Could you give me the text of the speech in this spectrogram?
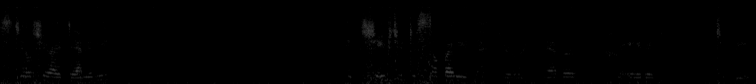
steals your identity and shapes you to somebody that you're never created to be.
